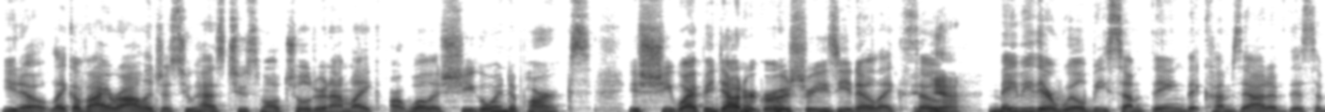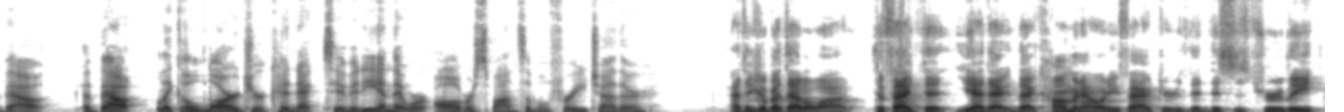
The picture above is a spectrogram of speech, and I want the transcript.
you know, like a virologist who has two small children, I'm like, uh, well, is she going to parks? Is she wiping down her groceries? You know, like so yeah. maybe there will be something that comes out of this about about like a larger connectivity and that we're all responsible for each other. I think about that a lot. The fact that yeah, that that commonality factor that this is truly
